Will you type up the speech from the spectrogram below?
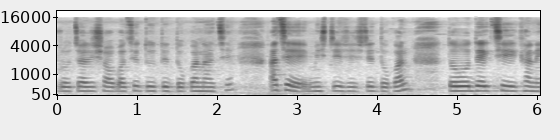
গ্রোচারি সব আছে, দুধের দোকান আছে। আছে মিষ্টি ফিষ্টির দোকান। তো দেখছি এখানে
